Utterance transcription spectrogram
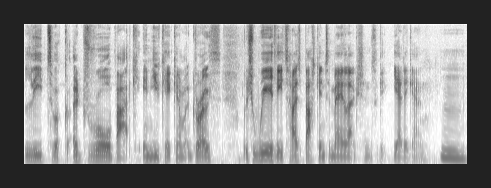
lead to a, a drawback in UK economic growth, which weirdly ties back into May elections yet again? Mm.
